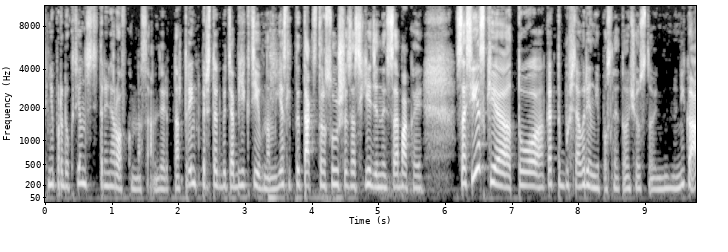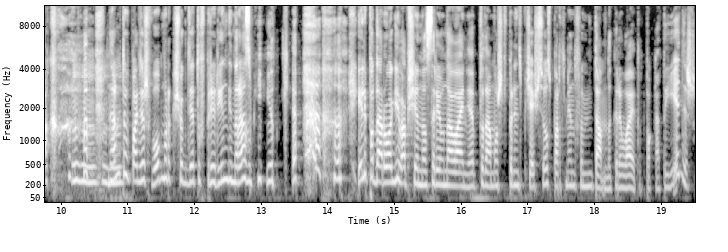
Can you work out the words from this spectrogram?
к непродуктивности тренировкам, на самом деле. Потому что тренинг перестает быть объективным. Если ты так стрессуешь из-за съеденной собакой сосиски, то как ты будешь себя в ринге после этого чувствовать? Ну, никак. Наверное, ты упадешь в обморок еще где-то в приринге на разминке. Или по дороге вообще на соревнования, потому что, в принципе, чаще всего спортсменов именно там накрывает, вот пока ты едешь,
